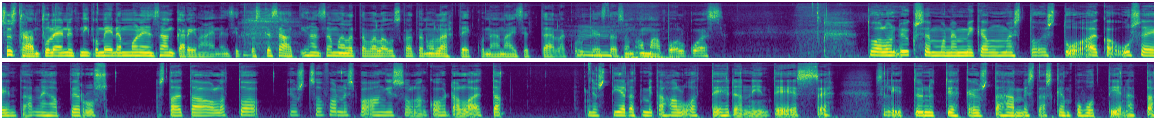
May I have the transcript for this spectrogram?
Sustahan tulee nyt niin meidän monen sankarinainen sit, koska sä oot ihan samalla tavalla uskaltanut lähteä, kun nämä naiset täällä kulkee mm. sitä sun omaa polkuas. Tuolla on yksi semmoinen, mikä mun mielestä toistuu aika usein. Tämä on ihan perus, se taitaa olla tuo just Sofonisba Angissolan kohdalla, että jos tiedät mitä haluat tehdä, niin tee se. Se liittyy nyt ehkä just tähän, mistä äsken puhuttiin, että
